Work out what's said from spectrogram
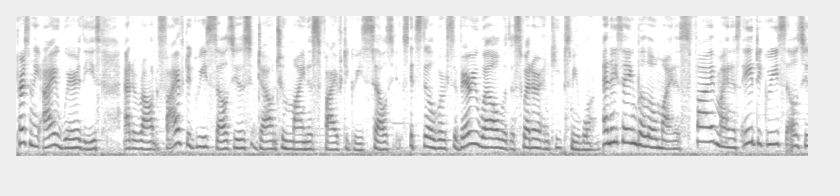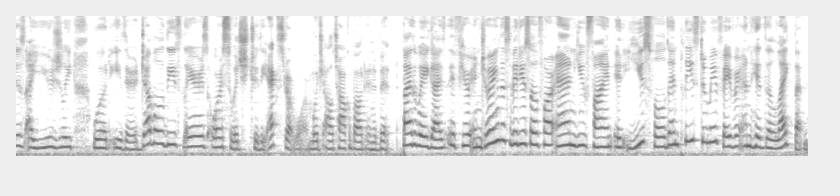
Personally I wear these at around 5 degrees Celsius down to minus 5 degrees Celsius. It still works very well with a sweater and keeps me warm. Anything below minus 5 minus 8 degrees Celsius I usually would either double these layers or switch to the extra warm which I'll talk about in a bit. By the way guys, if you're enjoying this video so far and you find it useful, then please do me a favor and hit the like button.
